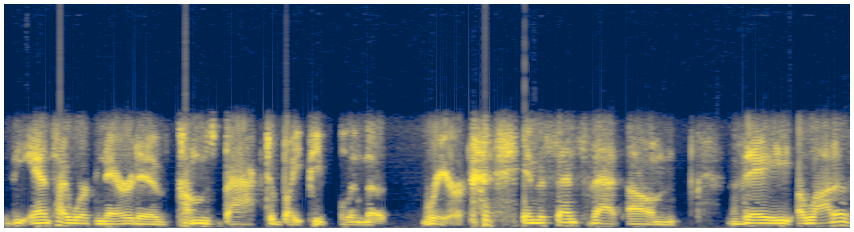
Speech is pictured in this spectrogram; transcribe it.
the anti work narrative comes back to bite people in the rear in the sense that um, they, a lot of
